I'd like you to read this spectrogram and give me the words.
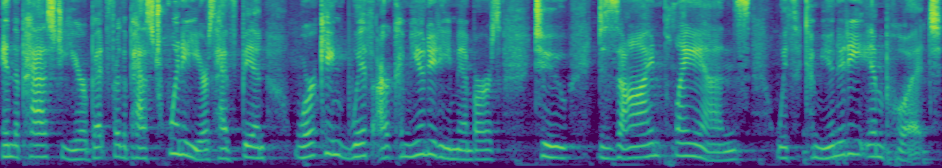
in the past year, but for the past 20 years, have been working with our community members to design plans with community input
